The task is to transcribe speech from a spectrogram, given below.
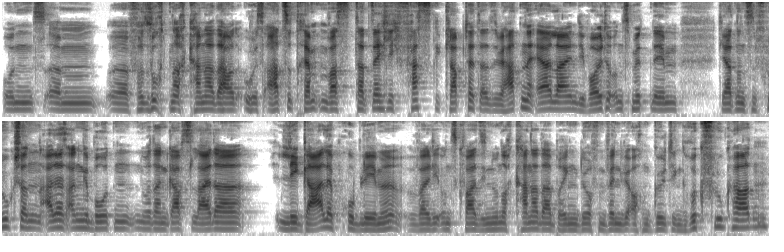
und ähm, äh, versucht nach Kanada und USA zu trampen, was tatsächlich fast geklappt hätte. Also wir hatten eine Airline, die wollte uns mitnehmen, die hat uns einen Flug schon alles angeboten, nur dann gab es leider legale Probleme, weil die uns quasi nur nach Kanada bringen dürfen, wenn wir auch einen gültigen Rückflug haben,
